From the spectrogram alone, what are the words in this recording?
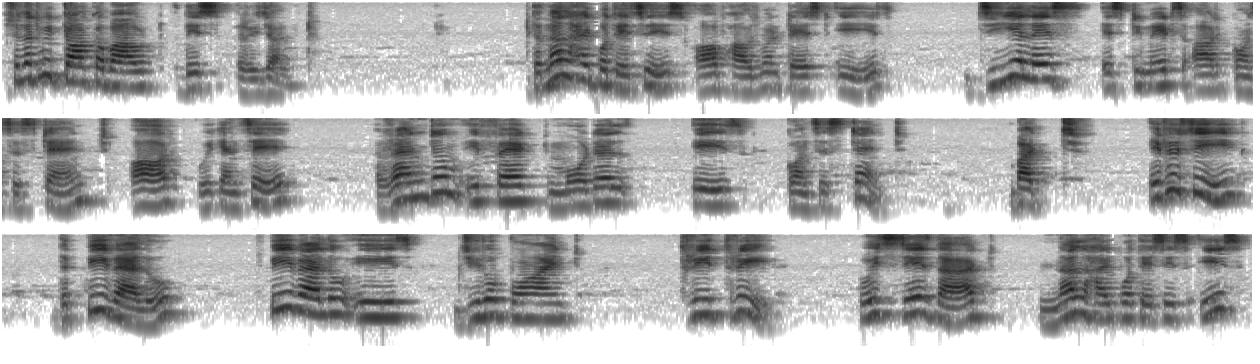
So let me talk about this result. The null hypothesis of Hausman test is GLS estimates are consistent or we can say random effect model is consistent. But if you see the p-value p-value is 0.33 which says that null hypothesis is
